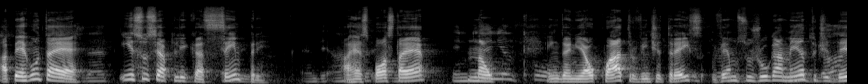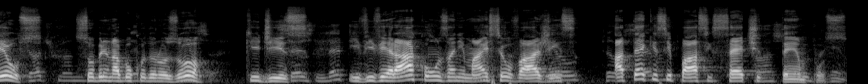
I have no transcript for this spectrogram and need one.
A pergunta é: isso se aplica sempre? A resposta é não. Em Daniel 4, 23, vemos o julgamento de Deus sobre Nabucodonosor que diz: E viverá com os animais selvagens até que se passem sete tempos.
